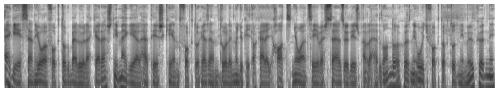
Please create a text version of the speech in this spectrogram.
egészen jól fogtok belőle keresni, megélhetésként fogtok ezentúl, egy, mondjuk egy, akár egy 6-8 éves szerződésben lehet gondolkozni, úgy fogtok tudni működni,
